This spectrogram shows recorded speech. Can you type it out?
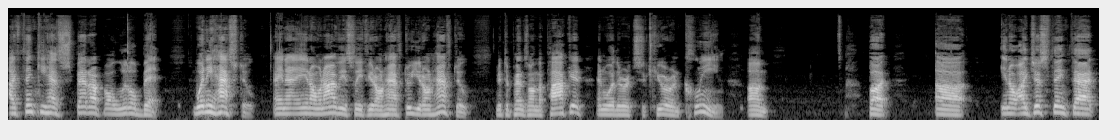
I think he has sped up a little bit when he has to. And, uh, you know, and obviously, if you don't have to, you don't have to. It depends on the pocket and whether it's secure and clean. Um, but, uh, you know, I just think that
